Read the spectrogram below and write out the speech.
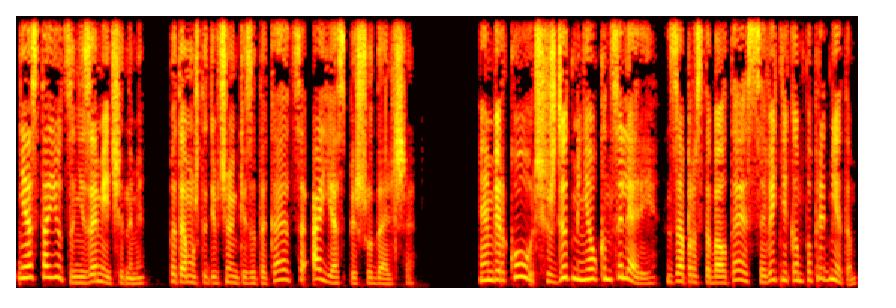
не остаются незамеченными, потому что девчонки затыкаются, а я спешу дальше. Эмбер Коуч ждет меня у канцелярии, запросто болтая с советником по предметам.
